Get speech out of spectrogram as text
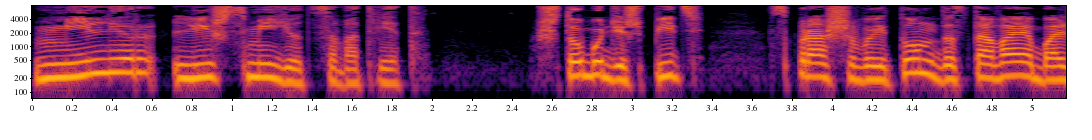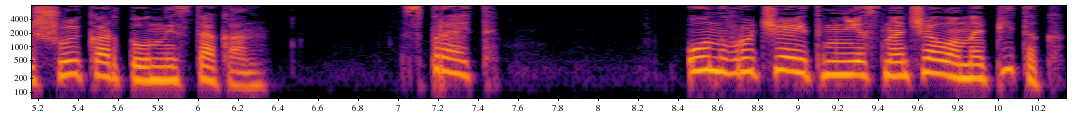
Миллер лишь смеется в ответ. «Что будешь пить?» — спрашивает он, доставая большой картонный стакан. «Спрайт». Он вручает мне сначала напиток,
